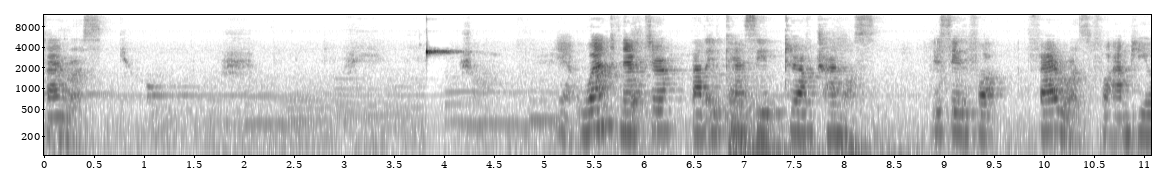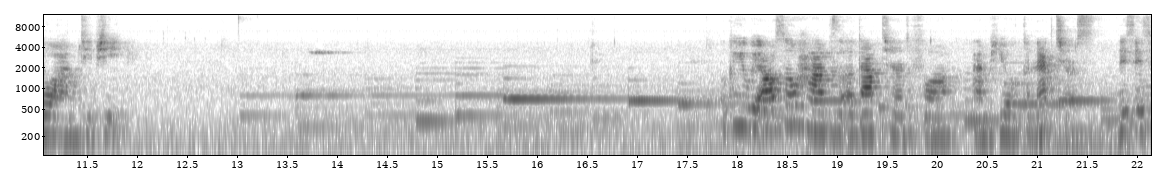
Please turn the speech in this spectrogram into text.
fibers. Yeah, one connector, but it can see 12 channels. This is for fibers for MPO or MTP. Okay, we also have the adapter for MPO connectors. This is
